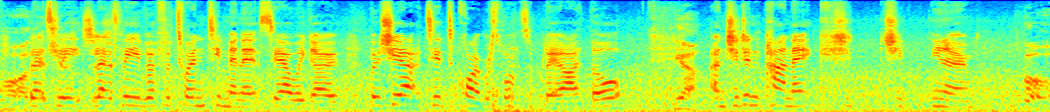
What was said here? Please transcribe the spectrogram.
What are the Let's leave, let's leave her for 20 minutes, see how we go. But she acted quite responsibly, I thought, yeah, and she didn't panic. She, she, you know, but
